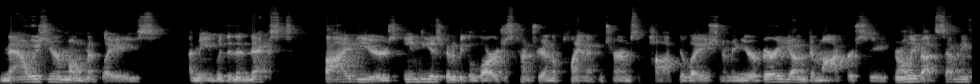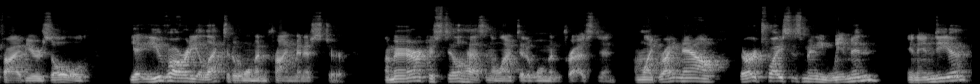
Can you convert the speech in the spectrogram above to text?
now is your moment, ladies. I mean, within the next five years, India is going to be the largest country on the planet in terms of population. I mean, you're a very young democracy. You're only about 75 years old, yet you've already elected a woman prime minister. America still hasn't elected a woman president. I'm like, right now, there are twice as many women in India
